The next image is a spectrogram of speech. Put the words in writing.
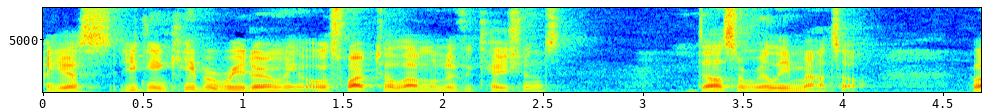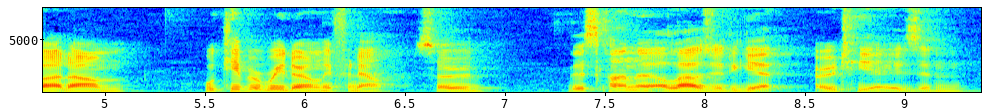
I guess, you can keep it read-only or swipe to allow notifications. It doesn't really matter, but um, we'll keep it read-only for now. So this kind of allows you to get OTAs and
